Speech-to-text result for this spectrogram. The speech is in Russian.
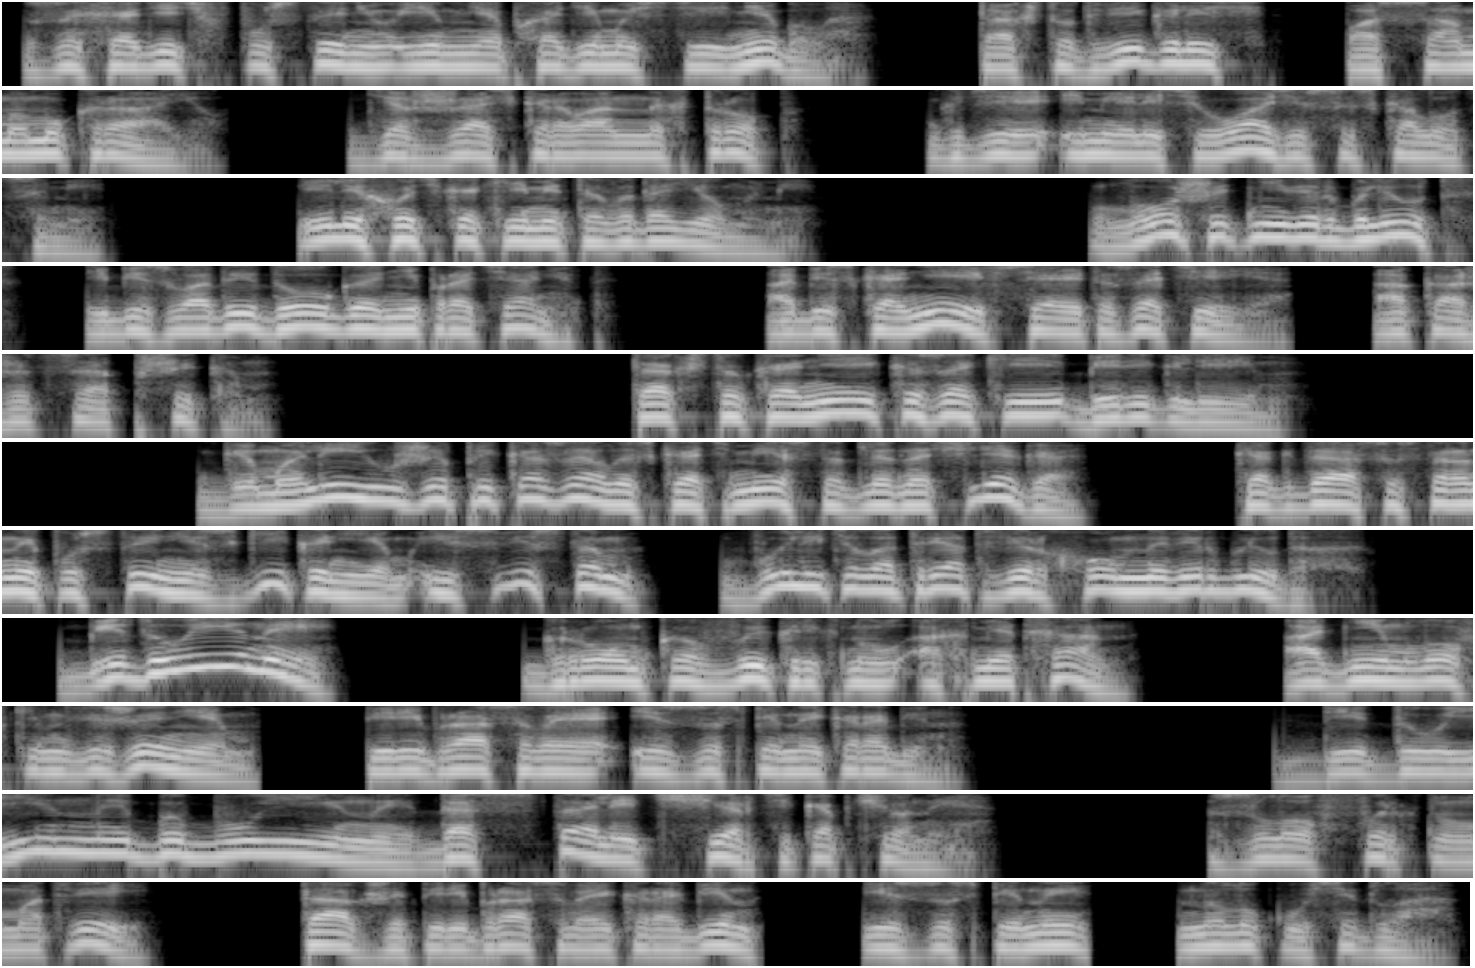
Заходить в пустыню им необходимости не было, так что двигались по самому краю, держась караванных троп, где имелись оазисы с колодцами или хоть какими-то водоемами. Лошадь не верблюд, и без воды долго не протянет, а без коней вся эта затея окажется пшиком. Так что коней казаки берегли. Гамалей уже приказал искать место для ночлега, когда со стороны пустыни с гиканьем и свистом вылетел отряд верхом на верблюдах. «Бедуины!» — громко выкрикнул Ахмед хан, одним ловким движением перебрасывая из-за спины карабин. «Бедуины-бабуины достали черти копченые!» Зло фыркнул Матвей, также перебрасывая карабин из-за спины на луку седла.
